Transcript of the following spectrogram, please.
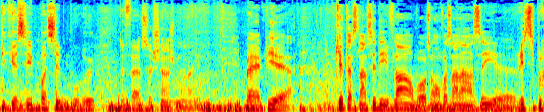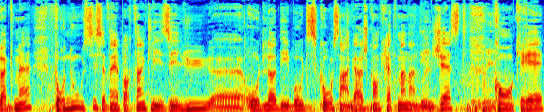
puis que c'est possible pour eux de faire ce changement-là. Ben puis euh, quitte à se lancer des fleurs, on va, on va s'en lancer euh, réciproquement. Pour nous aussi, c'est important que les élus, euh, au-delà des beaux discours, s'engagent concrètement dans des gestes concrets,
